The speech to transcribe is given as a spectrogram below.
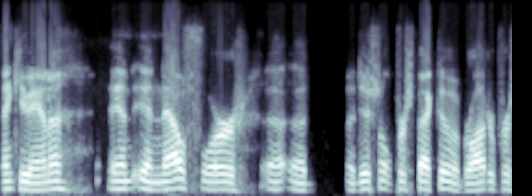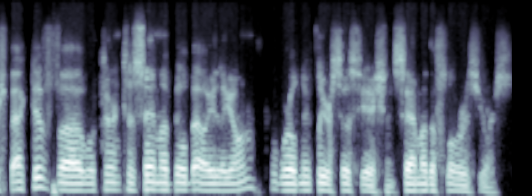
Thank you, Anna. And, and now for uh, additional perspective, a broader perspective, uh, we'll turn to Sama Bilbao Leon, World Nuclear Association. Sama, the floor is yours.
